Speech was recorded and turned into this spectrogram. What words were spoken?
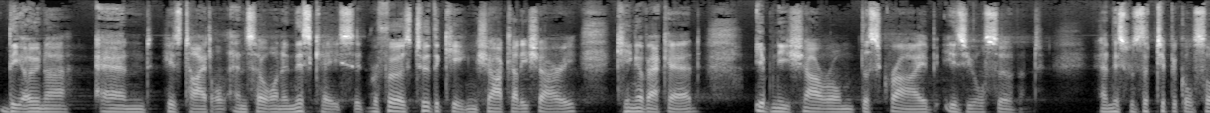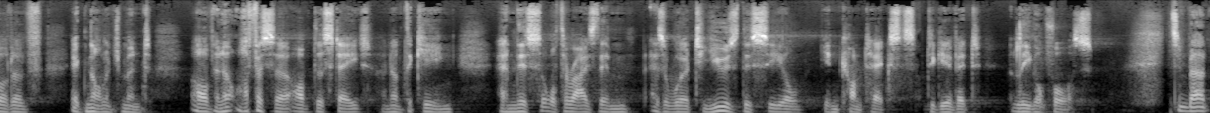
the owner and his title and so on. In this case, it refers to the king, Shar-kali-sharri, king of Akkad. Ibni-sharrum, the scribe, is your servant. And this was the typical sort of acknowledgement of an officer of the state and of the king. And this authorized them, as it were, to use this seal in contexts to give it legal force. It's about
